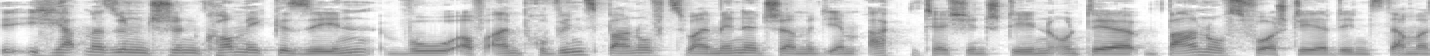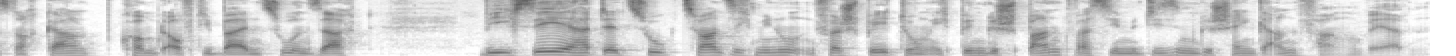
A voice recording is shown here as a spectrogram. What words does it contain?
Ich habe mal so einen schönen Comic gesehen, wo auf einem Provinzbahnhof zwei Manager mit ihrem Aktentäschchen stehen und der Bahnhofsvorsteher, den es damals noch gab, kommt auf die beiden zu und sagt, wie ich sehe, hat der Zug 20 Minuten Verspätung. Ich bin gespannt, was Sie mit diesem Geschenk anfangen werden.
